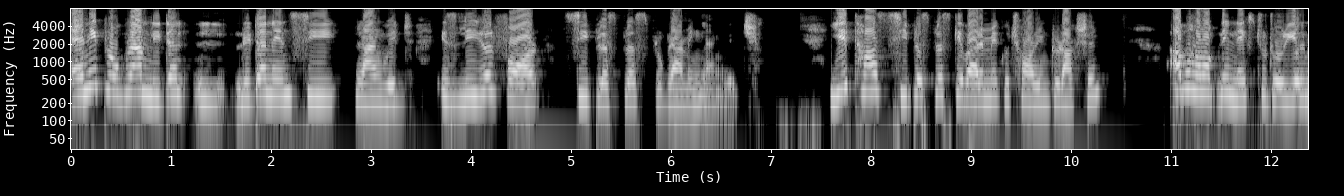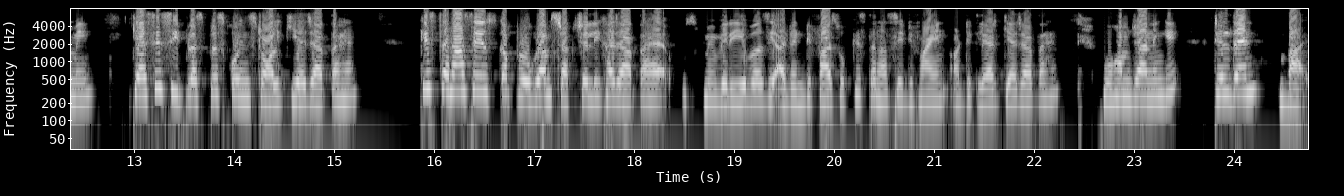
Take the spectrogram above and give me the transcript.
any program written, written in C language is legal for C++ programming language ये था C++ के बारे में कुछ और इंट्रोडक्शन अब हम अपने नेक्स्ट ट्यूटोरियल में कैसे C++ को इंस्टॉल किया जाता है किस तरह से उसका प्रोग्राम स्ट्रक्चर लिखा जाता है, उसमें वेरिएबल्स या आइडेंटिफायर्स को किस तरह से डिफाइन और डिक्लेयर किया जाता है, वो हम जानेंगे। टिल देन बाय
